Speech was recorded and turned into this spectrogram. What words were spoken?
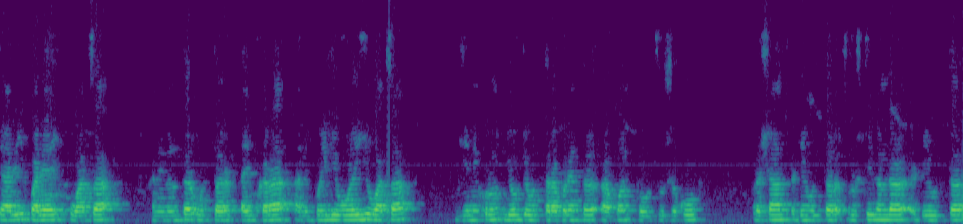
चारही पर्याय वाचा आणि नंतर उत्तर टाईप करा आणि पहिली ओळही वाचा जेणेकरून योग्य उत्तरापर्यंत आपण पोहोचू शकू. प्रशांत डी उत्तर. सृष्टीगंधळ डी उत्तर.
